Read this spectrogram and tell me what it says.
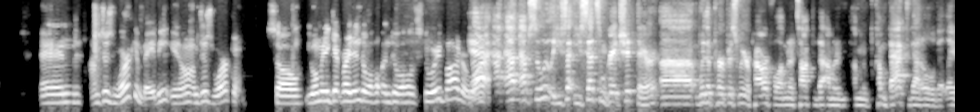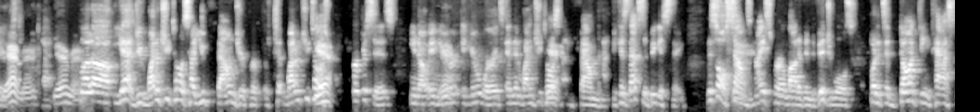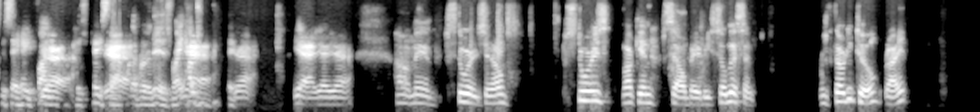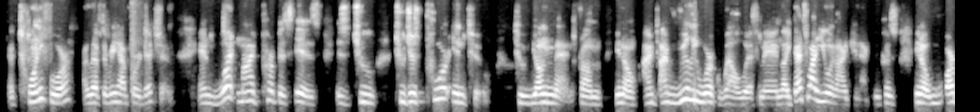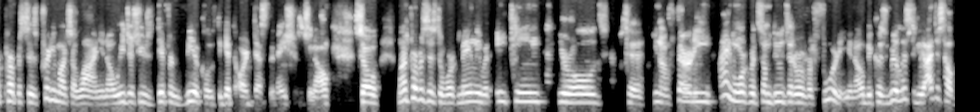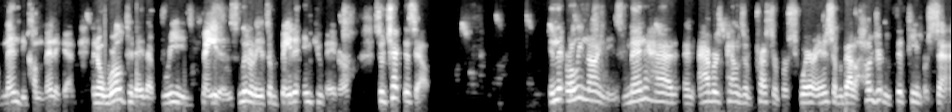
and I'm just working, baby. You know, I'm just working. So you want me to get right into a whole, into a whole story, bud, or yeah, what? A- absolutely. You said you said some great shit there. Uh, with a purpose, we are powerful. I'm going to talk to that. I'm going to I'm going to come back to that a little bit later. Yeah, man. Yeah, man. But uh, yeah, dude. Why don't you tell us how you found your purpose? Why don't you tell yeah. us what purpose is? You know, in yeah. your in your words, and then why don't you tell yeah. us how you found that? Because that's the biggest thing. This all sounds yeah. nice for a lot of individuals, but it's a daunting task to say, hey, find yeah. this, chase yeah. that, whatever it is, right? Yeah. yeah. Yeah, yeah, yeah. Oh man, stories, you know? Stories fucking sell, baby. So listen, I'm 32, right? At 24, I left the rehab for addiction. And what my purpose is, is to to just pour into to young men from you know I, I really work well with man. Like that's why you and i connect because you know our purposes pretty much align you know. We just use different vehicles to get to our destinations you know. So my purpose is to work mainly with 18 year olds to you know 30 i even work with some dudes that are over 40 you know because realistically i just help men become men again. In a world today that breeds betas literally it's a beta incubator. So check this out in the early 90s, men had an average pounds of pressure per square inch of about 115%.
